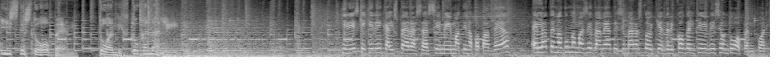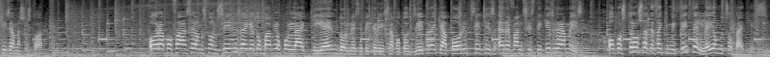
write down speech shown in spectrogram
Είστε στο Open, το ανοιχτό κανάλι. Κυρίες και κύριοι, καλησπέρα σας. Είμαι η Ματίνα Παπαδέα. Ελάτε να δούμε μαζί τα νέα της ημέρας στο κεντρικό δελτίο ειδήσεων του Open που αρχίζει αμέσως τώρα. Ώρα αποφάσεων στον ΣΥΡΙΖΑ για τον Παύλο Πολάκη. Έντονες επικρίσεις από τον Τζίπρα και απόρριψη της ρευανσιστική γραμμής. Όπως τρώσατε θα κοιμηθείτε, λέει ο Μητσοτάκης.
